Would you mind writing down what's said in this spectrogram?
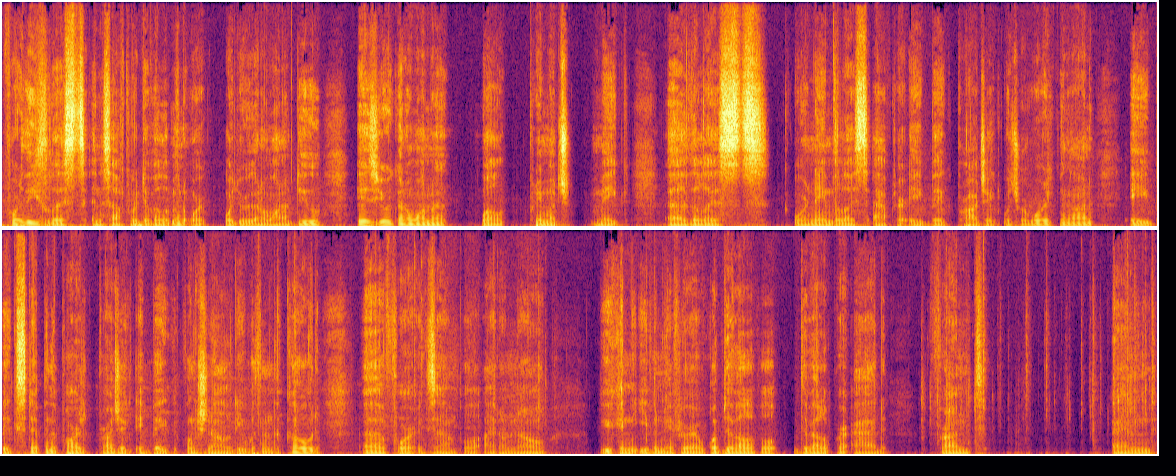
for these lists in software development, what you're going to want to do is you're going to want to, well, pretty much make uh, the lists or name the lists after a big project which you're working on, a big step in the project, a big functionality within the code. Uh, for example, I don't know, you can even, if you're a web developer, developer add front end,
